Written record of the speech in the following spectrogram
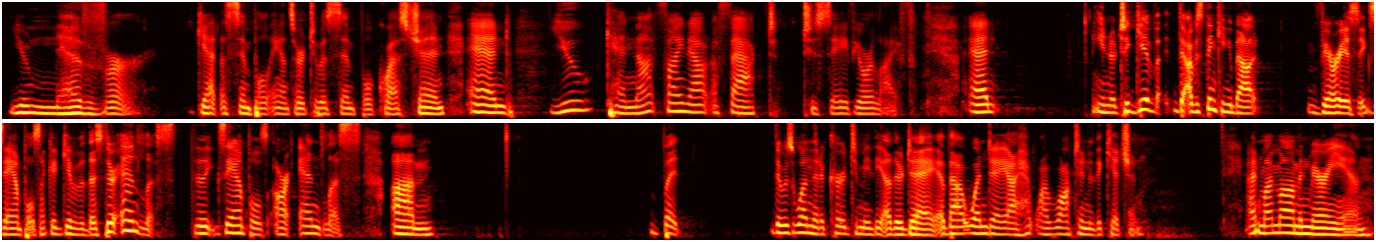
You never get a simple answer to a simple question. And you cannot find out a fact to save your life. And, you know, to give, I was thinking about various examples I could give of this. They're endless. The examples are endless. Um, but there was one that occurred to me the other day about one day I, I walked into the kitchen and my mom and Mary Ann,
